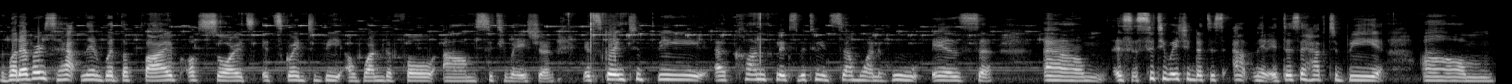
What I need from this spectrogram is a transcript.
whatever is happening with the five of swords it's going to be a wonderful um, situation. It's going to be a conflict between someone who is um, it's a situation that is happening. It doesn't have to be um,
